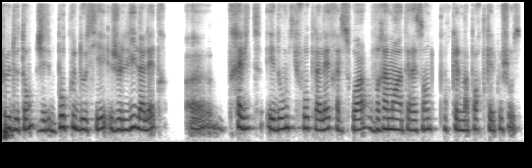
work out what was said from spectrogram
peu de temps, j'ai beaucoup de dossiers, je lis la lettre euh, très vite. Et donc, il faut que la lettre, elle soit vraiment intéressante pour qu'elle m'apporte quelque chose.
